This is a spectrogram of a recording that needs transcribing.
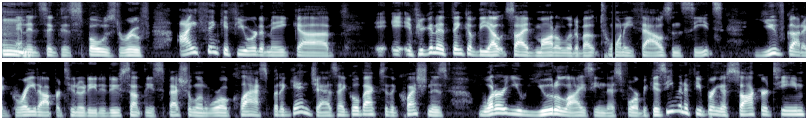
mm. and it's an exposed roof. I think if you were to make, uh, if you're going to think of the outside model at about 20,000 seats, you've got a great opportunity to do something special and world class. But again, Jazz, I go back to the question is what are you utilizing this for? Because even if you bring a soccer team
